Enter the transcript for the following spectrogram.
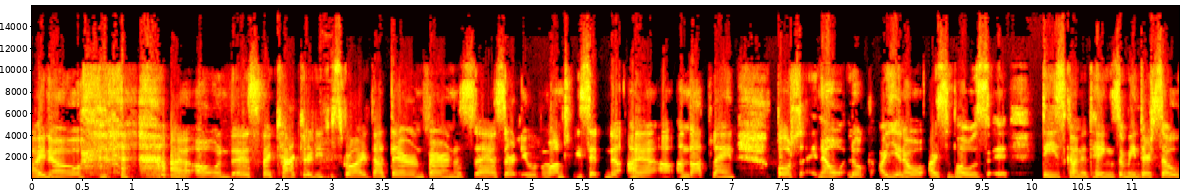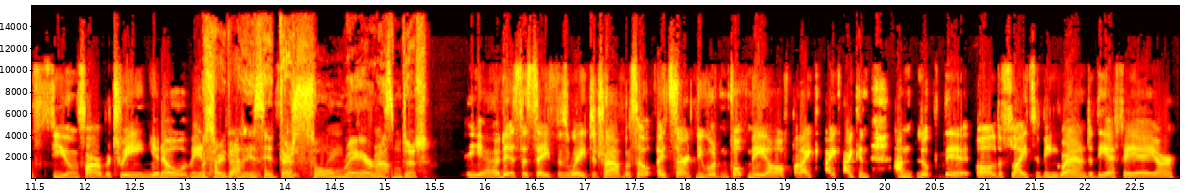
I know. uh, Eoghan uh, spectacularly described that there. In fairness, uh, certainly wouldn't want to be sitting uh, uh, on that plane. But no, look, uh, you know, I suppose these kind of things. I mean, they're so few and far between. You know, I mean, sorry, that is it. They're so rare, isn't it? Yeah, it is the safest way to travel. So it certainly wouldn't put me off. But I, I, I can and look, the, all the flights have been grounded. The FAA are,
